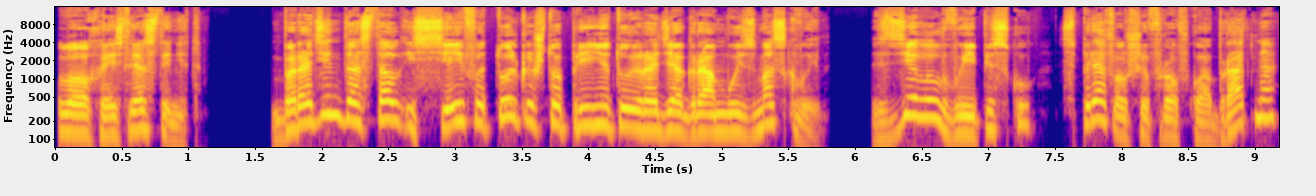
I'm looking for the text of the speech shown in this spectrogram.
Плохо, если остынет. Бородин достал из сейфа только что принятую радиограмму из Москвы, сделал выписку, спрятал шифровку обратно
